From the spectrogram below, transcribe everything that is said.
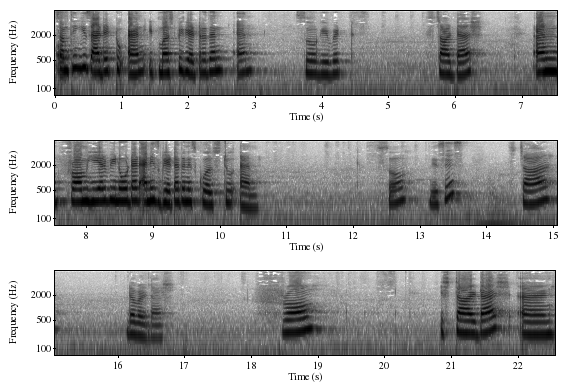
Oh. Something is added to n. It must be greater than n so give it star dash. And from here we know that n is greater than is equals to m. So this is star double dash. From star dash and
